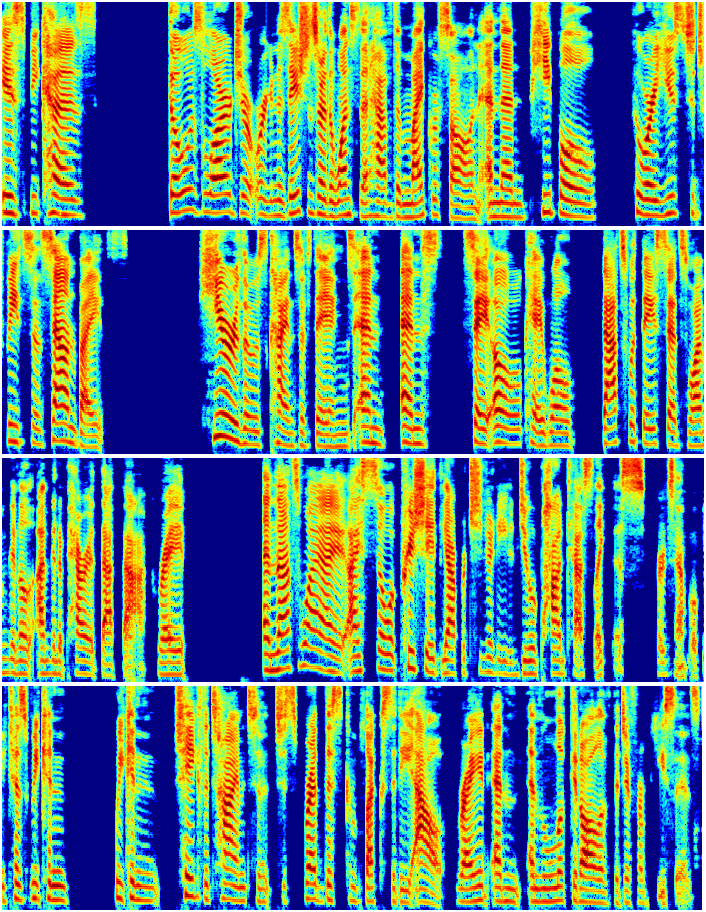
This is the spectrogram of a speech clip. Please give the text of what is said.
is because those larger organizations are the ones that have the microphone and then people who are used to tweets and sound bites hear those kinds of things and and say oh okay well that's what they said so i'm gonna i'm gonna parrot that back right? And that's why I, I so appreciate the opportunity to do a podcast like this for example because we can we can take the time to to spread this complexity out right and and look at all of the different pieces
